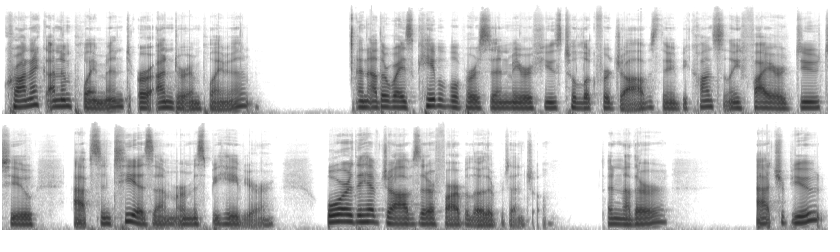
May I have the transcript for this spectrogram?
chronic unemployment or underemployment. An otherwise capable person may refuse to look for jobs. They may be constantly fired due to absenteeism or misbehavior, or they have jobs that are far below their potential. Another attribute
